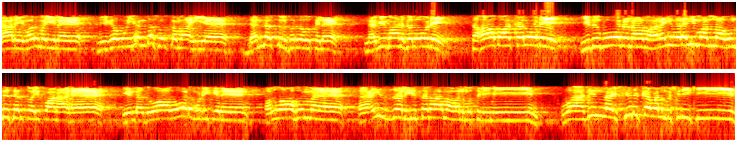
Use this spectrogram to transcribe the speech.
நாளை வறுமையில மிக உயர்ந்த சொர்க்கமாகிய ஜன்னத்துல் ஃபிர்தௌஸிலே நபிமார்களோடு சஹாபாக்களோடு இதுபோல நாம் அனைவரையும் அல்லாஹ் ஒன்று சேர்த்து வைப்பானாக என்ற துவாவோடு முடிக்கிறேன். அல்லாஹும் இஸ்லாம் அவன் முஸ்லிமீன். وأذل الشرك والمشركين.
